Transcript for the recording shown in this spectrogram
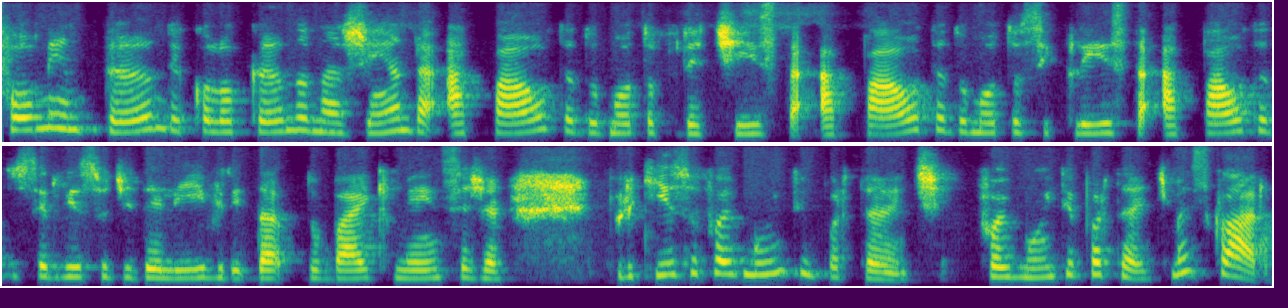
fomentando e colocando na agenda a pauta do motofretista, a pauta do motociclista, a pauta do serviço de delivery, da, do bike messenger, porque isso foi muito importante, foi muito importante. Mas, claro,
